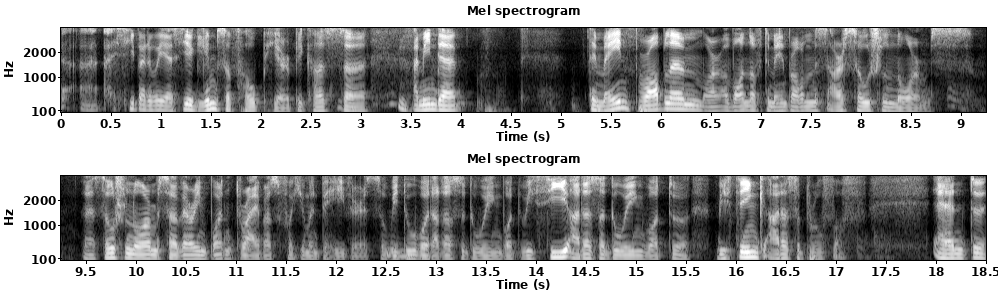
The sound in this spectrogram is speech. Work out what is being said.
I see, by the way, I see a glimpse of hope here because, uh, I mean, the the main problem or one of the main problems are social norms. Uh, social norms are very important drivers for human behavior. So we do what others are doing, what we see others are doing, what uh, we think others approve of. And uh,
